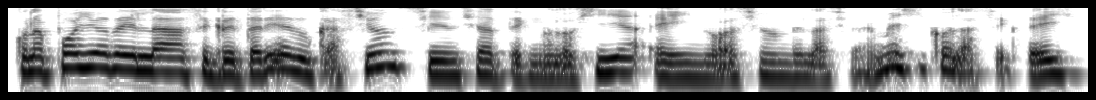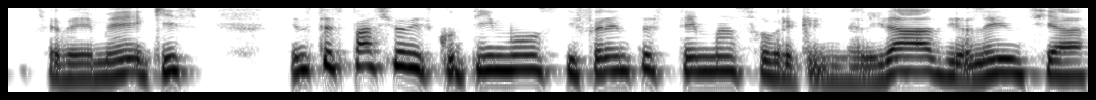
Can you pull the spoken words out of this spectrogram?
con apoyo de la Secretaría de Educación, Ciencia, Tecnología e Innovación de la Ciudad de México, la SECDEI, CDMX. En este espacio discutimos diferentes temas sobre criminalidad, violencia,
